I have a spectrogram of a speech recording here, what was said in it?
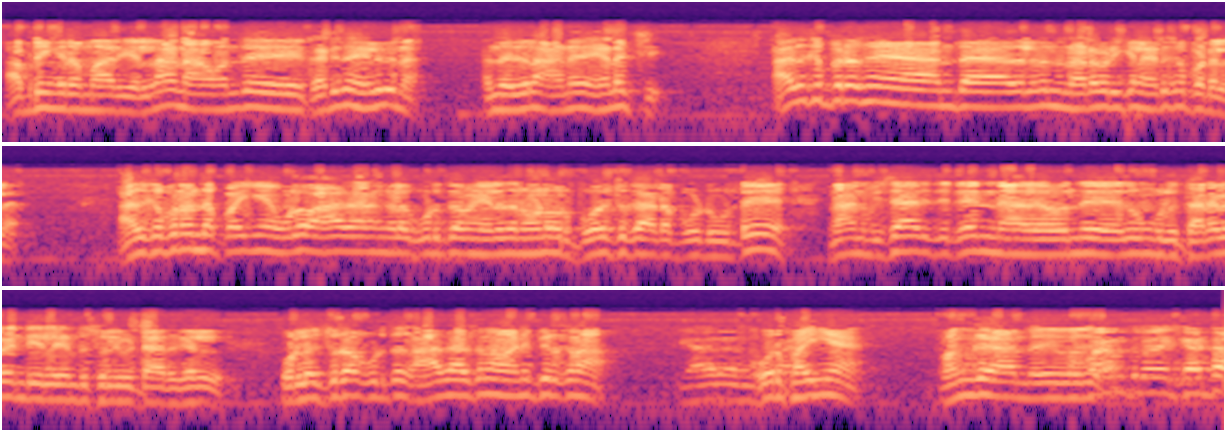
அப்படிங்கிற மாதிரி எல்லாம் நான் வந்து கடிதம் எழுதினேன். அந்த இதெல்லாம் இணைச்சு. அதுக்கு பிறகு அந்த அதுல இருந்து நடவடிக்கை எல்லாம் அதுக்கப்புறம் அந்த பையன் இவ்வளவு ஆதாரங்களை கொடுத்தவன் எழுதணும்னு ஒரு போஸ்ட் கார்டை போட்டு விட்டு நான் விசாரிச்சுட்டேன் அதை வந்து எதுவும் உங்களுக்கு தர வேண்டியதில்லை என்று சொல்லிவிட்டார்கள். ஒரு லட்ச ரூபா கொடுத்து ஆதாரத்தெல்லாம் அனுப்பியிருக்கிறான். ஒரு பையன். பங்கு அந்த கேட்டா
